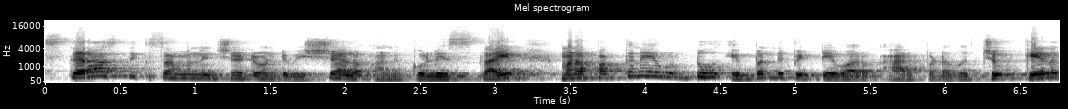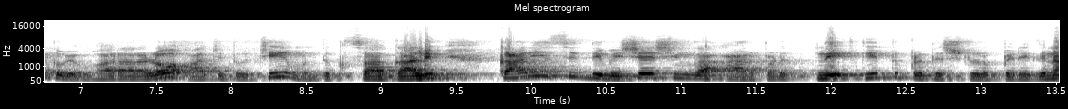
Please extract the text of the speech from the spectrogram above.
స్థిరాస్తికి సంబంధించినటువంటి విషయాలు అనుకూలిస్తాయి. మన పక్కనే ఉంటూ ఇబ్బంది పెట్టేవారు ఏర్పడవచ్చు. కీలక వ్యవహారాలలో ఆచితూచి ముందుకు సాగాలి. కార్యసిద్ధి విశేషంగా ఏర్పడుతుంది. కీర్తి ప్రతిష్టలు పెరిగిన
